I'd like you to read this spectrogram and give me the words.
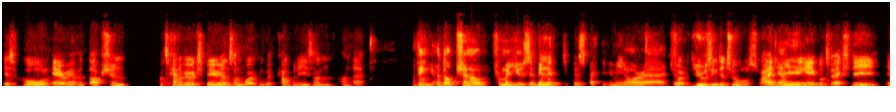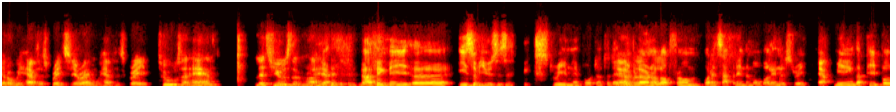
this whole area of adoption what's kind of your experience on working with companies on on that I think adoption of from a usability perspective, you mean, or uh, using the tools right Yeah. being able to actually you know we have this great crm we have this great tools at hand let's use them right Yeah. I think the uh, ease of use is extremely important today. Yeah. We've learned a lot from what has happened in the mobile industry. Yeah. Meaning that people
